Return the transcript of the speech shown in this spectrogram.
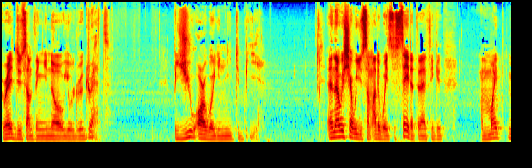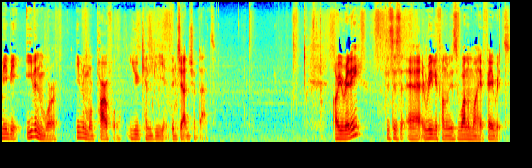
ready to do something you know you'll regret. But you are where you need to be. And I will share with you some other ways to say that that I think I might maybe even more even more powerful. You can be the judge of that. Are you ready? This is uh, really fun. This is one of my favorites.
